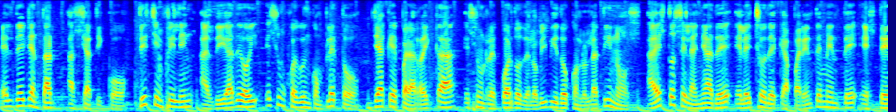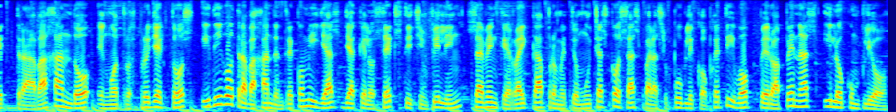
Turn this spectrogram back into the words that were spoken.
el DeviantArt asiático. Teaching Feeling al día de hoy es un juego incompleto, ya que para Raika es un recuerdo de lo vivido con los latinos. A esto se le añade el hecho de que aparentemente esté trabajando en otros proyectos, y digo trabajando entre comillas, ya que los ex Teaching Feeling saben que Raika prometió muchas cosas para su público objetivo, pero apenas y lo cumplió.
